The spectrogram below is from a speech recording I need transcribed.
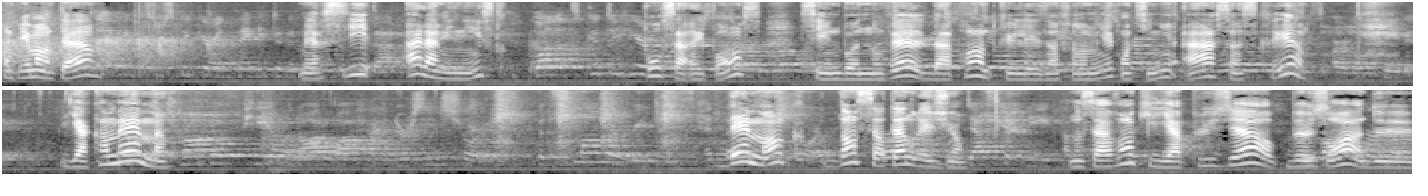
Complémentaire, merci à la ministre pour sa réponse. C'est une bonne nouvelle d'apprendre que les infirmiers continuent à s'inscrire. Il y a quand même des manques dans certaines régions. Nous savons qu'il y a plusieurs besoins de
